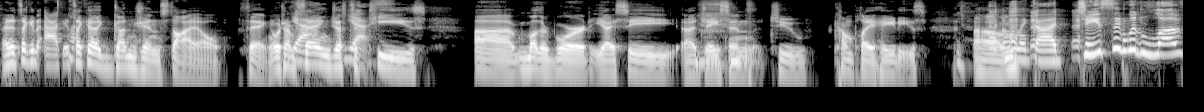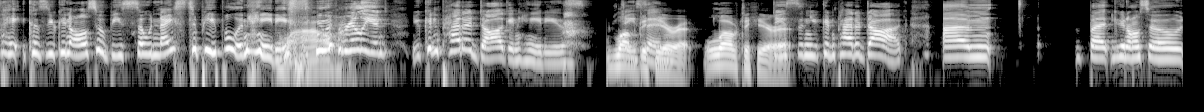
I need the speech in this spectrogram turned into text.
and it's like an act. It's like a Gungeon style thing, which I'm Yeah, saying just yes. to tease uh, motherboard EIC uh, Jason to come play Hades. Um, oh my god jason would love hate because you can also be so nice to people in hades Wow. you would really en- you can pet a dog in hades love to hear it. Love to hear it. Jason, you can pet a dog. Um, but you can also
